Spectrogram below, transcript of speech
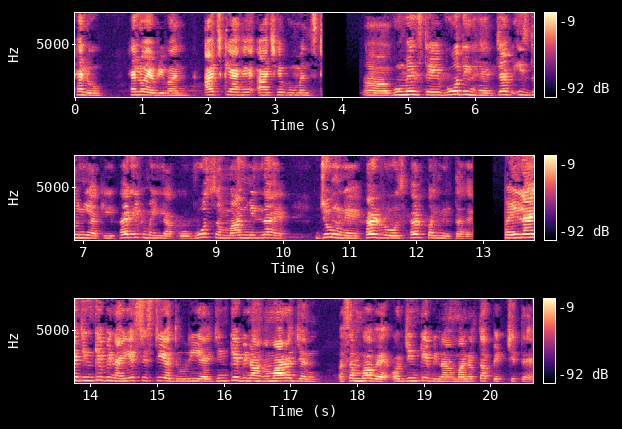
hello hello everyone आज क्या है? आज है वुमेंस डे वुमेंस डे वो दिन है जब इस दुनिया की हर एक महिला को वो सम्मान मिलना है जो उन्हें हर रोज हर पल मिलता है महिलाएँ जिनके बिना ये सृष्टि अधूरी है, जिनके बिना हमारा जन्म असंभव है और जिनके बिना मानवता अपेक्षित है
